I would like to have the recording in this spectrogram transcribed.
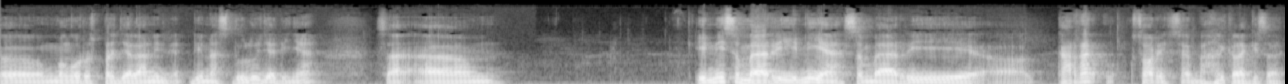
uh, mengurus perjalanan dinas dulu jadinya. Sa um, ini sembari ini ya, sembari uh, karena sorry saya balik lagi sorry.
